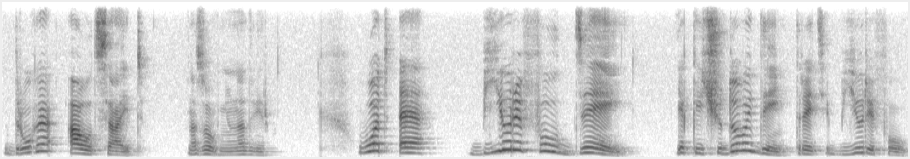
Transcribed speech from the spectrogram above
друге outside – назовню на двір. What a beautiful day! Який чудовий день. Третє beautiful.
